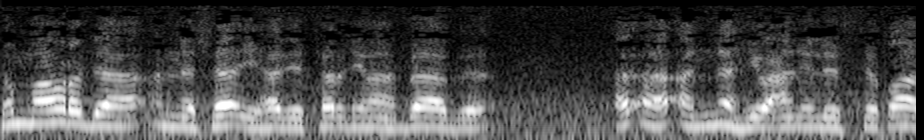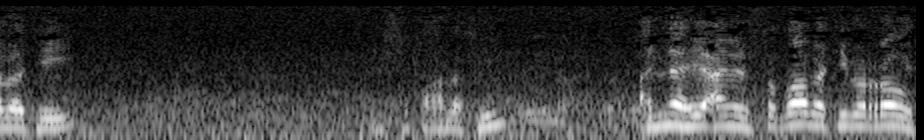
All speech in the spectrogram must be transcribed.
ثم ورد النسائي هذه الترجمة باب النهي عن الاستطابة الاستطابة النهي عن الاستطابة بالروث.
